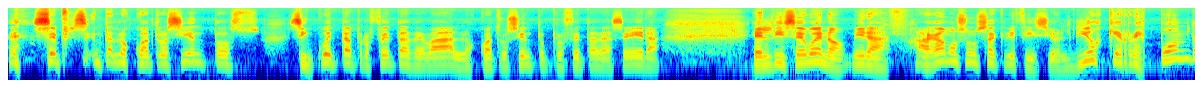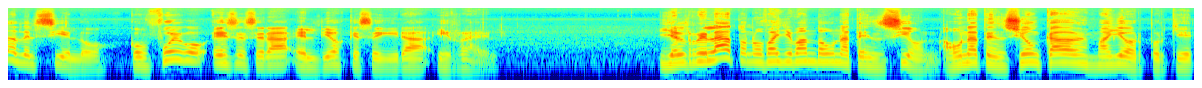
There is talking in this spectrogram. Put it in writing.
Se presentan los 450 profetas de Baal, los 400 profetas de Acera. Él dice, bueno, mira, hagamos un sacrificio. El Dios que responda del cielo con fuego, ese será el Dios que seguirá Israel. Y el relato nos va llevando a una tensión, a una tensión cada vez mayor, porque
